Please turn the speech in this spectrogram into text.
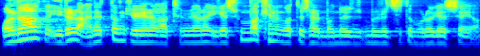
워낙 일을 안 했던 교회라 같으면 이게 숨 막히는 것도 잘 모를지도 모르겠어요.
